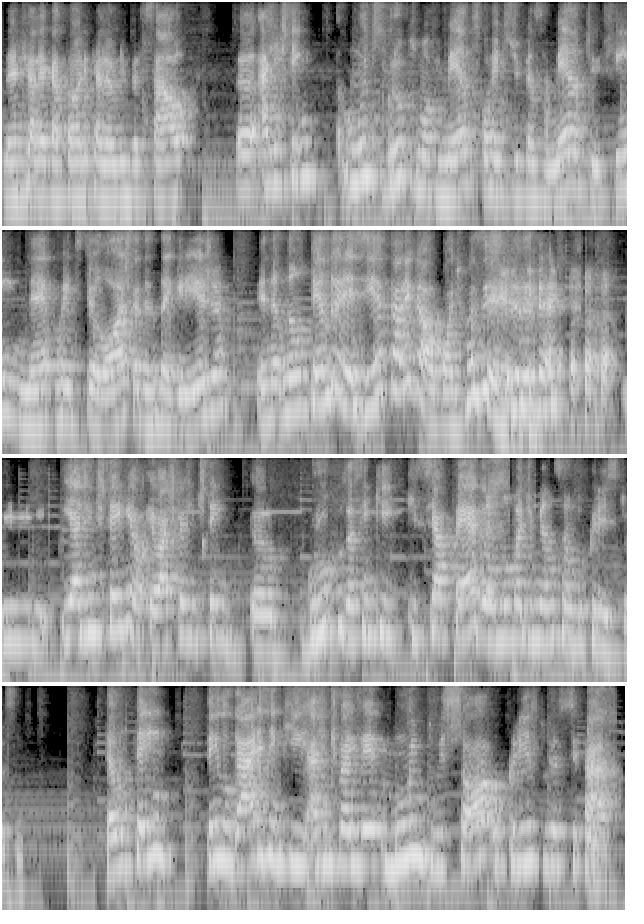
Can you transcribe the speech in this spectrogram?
né? Que ela é católica, ela é universal. Uh, a gente tem muitos grupos, movimentos, correntes de pensamento, enfim, né, correntes teológicas dentro da igreja. Não, não tendo heresia, tá legal, pode fazer. Né? e, e, a gente tem, eu acho que a gente tem uh, grupos assim que, que se apegam numa dimensão do Cristo, assim. Então tem tem lugares em que a gente vai ver muito e só o Cristo ressuscitado.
